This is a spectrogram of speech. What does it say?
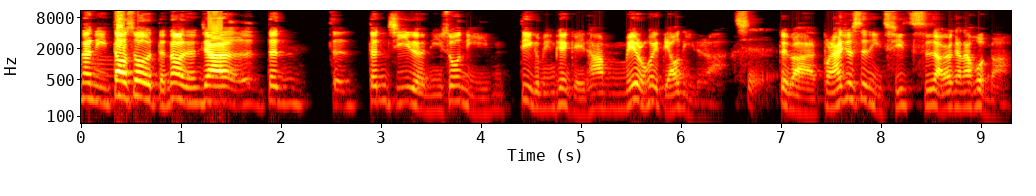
那你到时候等到人家登。登登基了，你说你递个名片给他，没有人会屌你的啦，是对吧？本来就是你迟迟早要跟他混吧。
